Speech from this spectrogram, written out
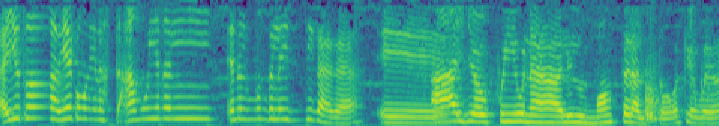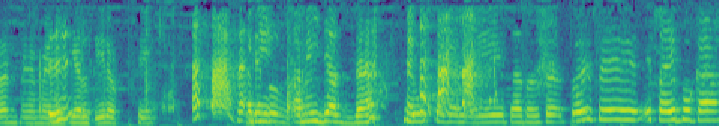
Ahí yo todavía como que no estaba muy en el, en el mundo de Lady Gaga. Eh, Ay, yo fui una Little Monster al toque, weón. Me, me metí al tiro, sí. A mí, eso- a mí Just Dance me gusta caleta, todo, toda ese, esa época.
